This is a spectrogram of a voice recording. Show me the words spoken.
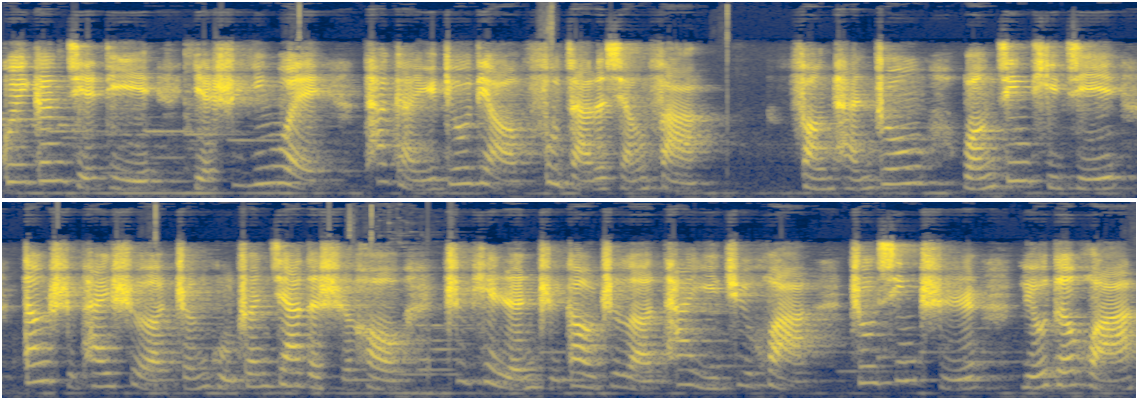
归根结底，也是因为他敢于丢掉复杂的想法。访谈中，王晶提及，当时拍摄《整蛊专家》的时候，制片人只告知了他一句话：周星驰、刘德华，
